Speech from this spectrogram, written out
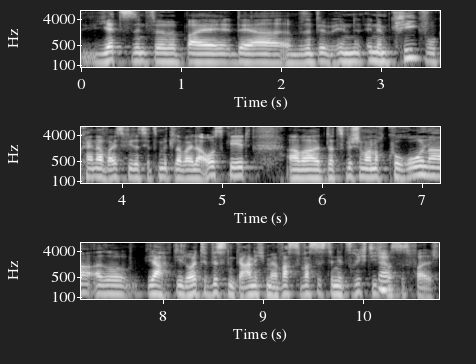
jetzt sind wir bei der, sind wir in, in einem Krieg, wo keiner weiß, wie das jetzt mittlerweile ausgeht. Aber dazwischen war noch Corona. Also ja, die Leute wissen gar nicht mehr, was, was ist denn jetzt richtig, ja. was ist falsch.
